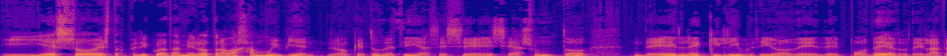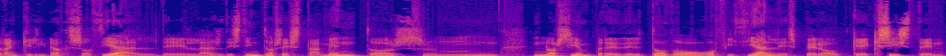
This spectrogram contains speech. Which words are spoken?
y eso esta película también lo trabaja muy bien, lo que tú decías, ese, ese asunto del equilibrio de, de poder, de la tranquilidad social, de los distintos estamentos, mm, no siempre del todo oficiales, pero que existen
